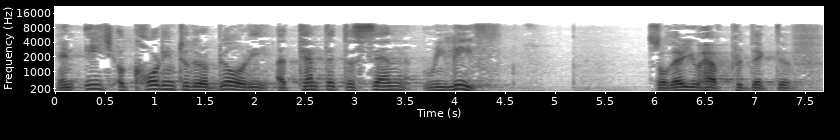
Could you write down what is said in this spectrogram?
and each according to their ability attempted to send relief. So there you have predictive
